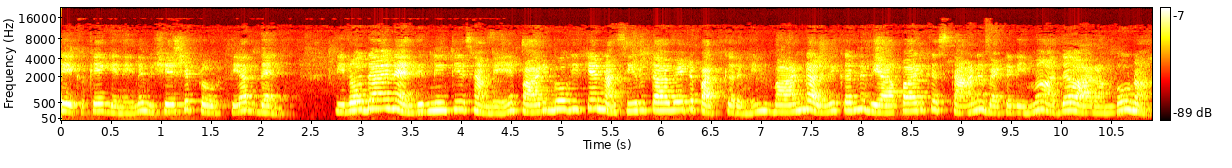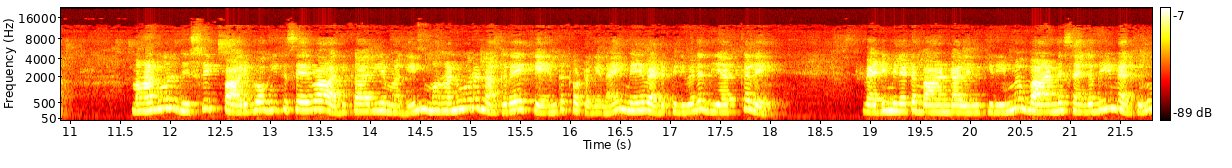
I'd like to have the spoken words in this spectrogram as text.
ඒකකයේ ගෙනෙන විශේෂ ප්‍රවෘත්තියක් දැන්. නිරෝධායන ඇඳිරි නීතිය සමයේ පාරිභෝගිකයන් අසීරුතාවයට පත් කරමින් භාණ්ඩ අලෙවි කරන ව්‍යාපාරික ස්ථාන වැටලීම අද ආරම්භ වුණා. මහනුවර දිස්ත්‍රික් පාරිභෝගික සේවා අධිකාරිය මගින් මහනුවර නගරයේ කේන්ද්‍ර කොටගෙනයි මේ වැඩපිළිවෙල දියත් කළේ. වැඩි මිලට භාණ්ඩ අලෙවි කිරීම, භාණ්ඩ සැඟවීම ඇතුළු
